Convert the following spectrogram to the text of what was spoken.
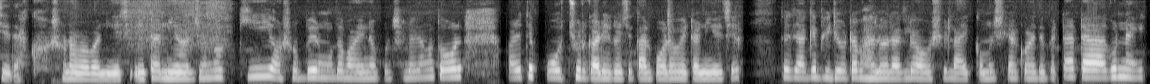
যে দেখো, সোনা বাবা নিয়েছে। এটা নেওয়ার জন্য কি অসভ্যের মতো বায়না করছিল যেন তো? ওর বাড়িতে প্রচুর গাড়ি রয়েছে, তারপরেও এটা নিয়েছে। তো যাকে ভিডিওটা ভালো লাগলে অবশ্যই লাইক কমেন্ট শেয়ার করে দেবে। টাটা গুড নাইট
